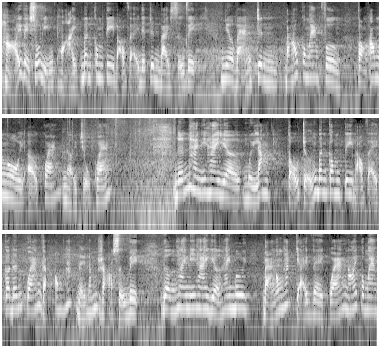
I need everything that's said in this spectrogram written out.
hỏi về số điện thoại bên công ty bảo vệ để trình bày sự việc. Nhờ bạn trình báo công an phường còn ông ngồi ở quán đợi chủ quán. Đến 22 giờ 15 tổ trưởng bên công ty bảo vệ có đến quán gặp ông H để nắm rõ sự việc. Gần 22 giờ 20 bạn ông H chạy về quán nói công an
